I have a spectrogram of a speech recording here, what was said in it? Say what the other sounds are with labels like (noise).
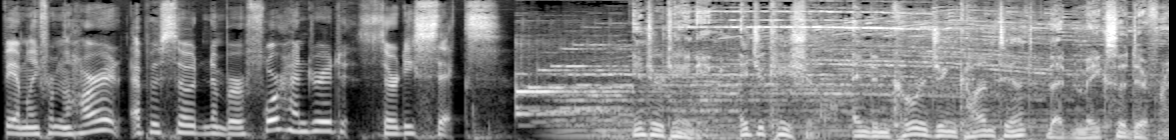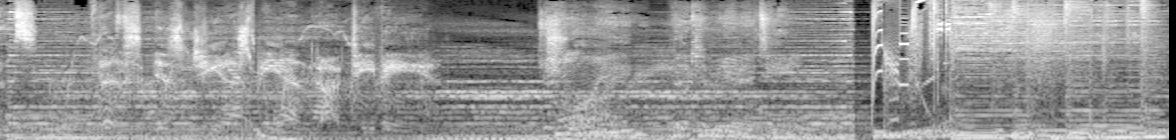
Family from the Heart, episode number 436. Entertaining, educational, and encouraging content that makes a difference. This is GSPN.TV. Join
